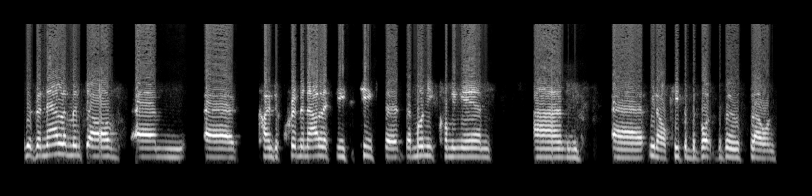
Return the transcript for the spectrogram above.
there was an element of um, uh, kind of criminality to keep the, the money coming in and, uh, you know, keeping the, bu- the booze flowing.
